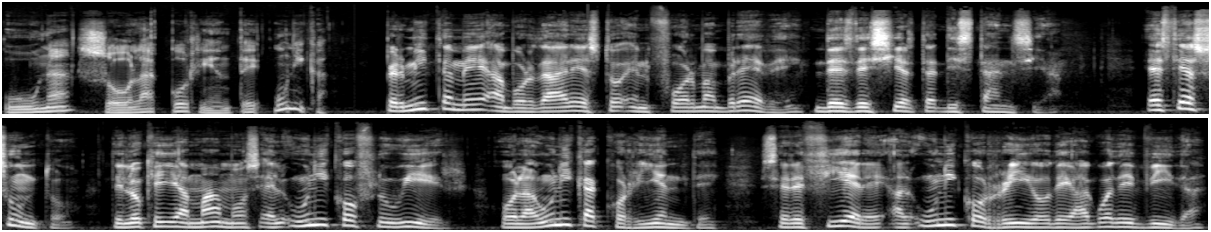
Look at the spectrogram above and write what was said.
una sola corriente única? Permítame abordar esto en forma breve desde cierta distancia. Este asunto de lo que llamamos el único fluir o la única corriente se refiere al único río de agua de vida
